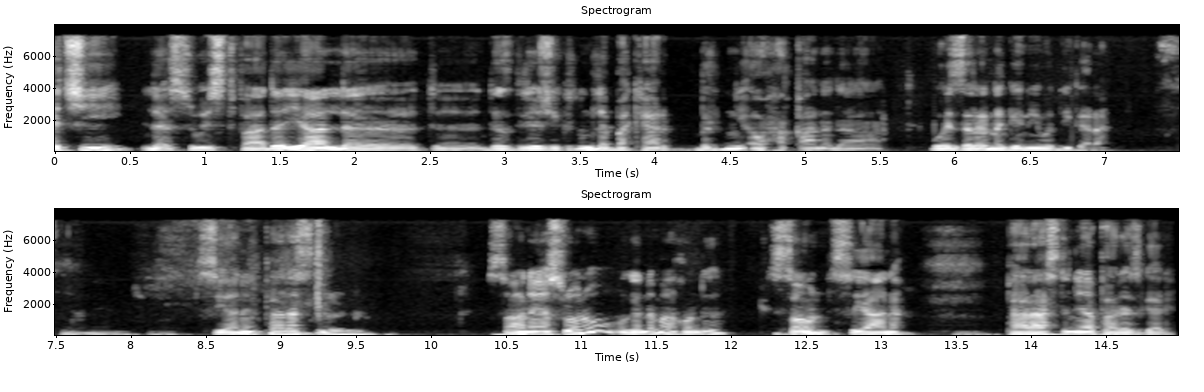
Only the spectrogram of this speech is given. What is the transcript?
لچی لسوء استفاده یا لدزدريجي كردن لبكار بردني أو حقانه دا بۆی زەرە نەگەنی وە دیگەرە. سیانێن پاراستن. سانە سۆن و؟ وەگە نەما خوند صون صيانة باراستن يا بارزقاري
